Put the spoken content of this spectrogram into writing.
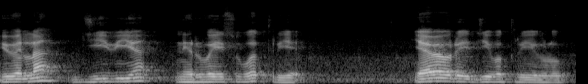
ಇವೆಲ್ಲ ಜೀವಿಯ ನಿರ್ವಹಿಸುವ ಕ್ರಿಯೆ. ಯಾವ್ಯಾವ ರೀ ಜೀವಕ್ರಿಯೆಗಳು?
